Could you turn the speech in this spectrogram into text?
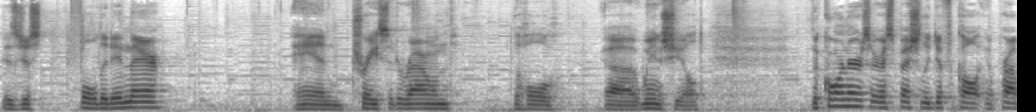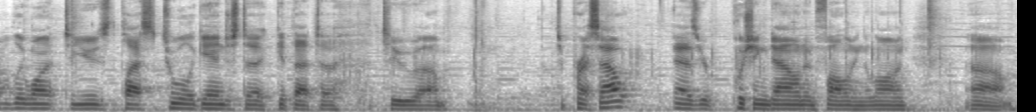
is just fold it in there and trace it around the whole uh, windshield. The corners are especially difficult. You'll probably want to use the plastic tool again just to get that to, to, um, to press out as you're pushing down and following along. Um,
